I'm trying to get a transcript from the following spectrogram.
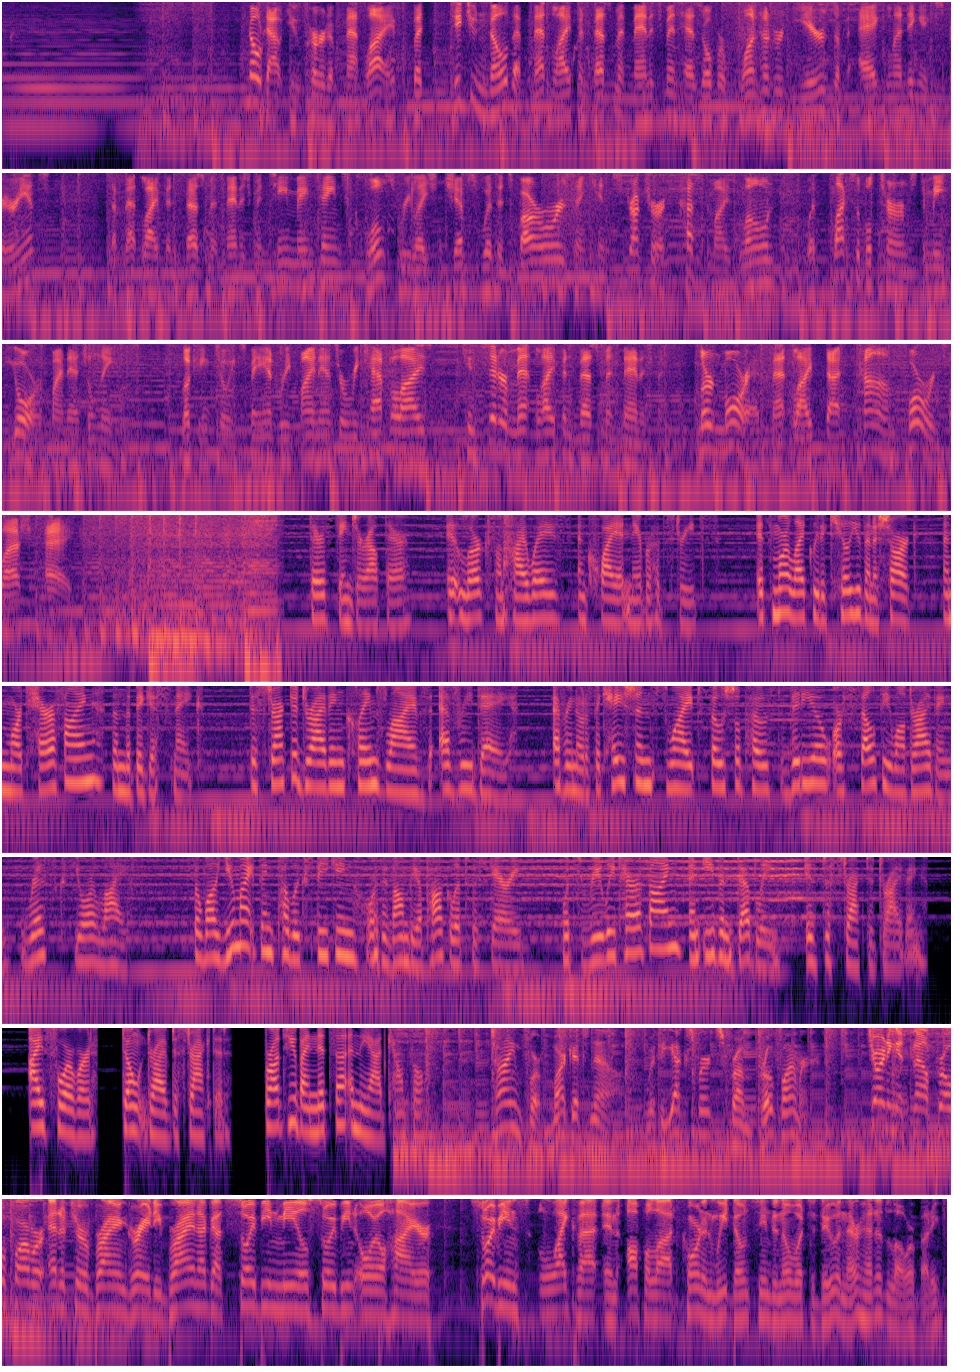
No doubt you've heard of MetLife, but did you know that MetLife Investment Management has over 100 years of ag lending experience? The MetLife Investment Management team maintains close relationships with its borrowers and can structure a customized loan with flexible terms to meet your financial needs. Looking to expand, refinance, or recapitalize? Consider MetLife Investment Management. Learn more at metlife.com forward slash ag. There's danger out there. It lurks on highways and quiet neighborhood streets. It's more likely to kill you than a shark and more terrifying than the biggest snake. Distracted driving claims lives every day. Every notification, swipe, social post, video, or selfie while driving risks your life. So while you might think public speaking or the zombie apocalypse is scary, what's really terrifying and even deadly is distracted driving. Eyes forward, don't drive distracted. Brought to you by NHTSA and the Ad Council. Time for Markets Now with the experts from Pro Farmer. Joining us now, Pro Farmer editor Brian Grete. Brian, I've got soybean meal, soybean oil higher. Soybeans like that an awful lot. Corn and wheat don't seem to know what to do, and they're headed lower, buddy.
